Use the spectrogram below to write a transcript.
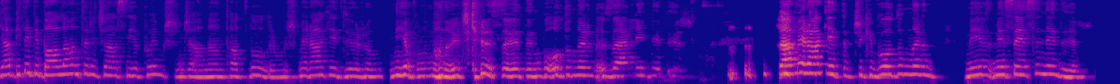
Ya bir de bir bağlantı ricası yapaymışsın Canan tatlı olurmuş. Merak ediyorum. Niye bunu bana üç kere söyledin? Bu odunların özelliği nedir? Ben merak ettim çünkü bu odunların mev- meselesi nedir?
